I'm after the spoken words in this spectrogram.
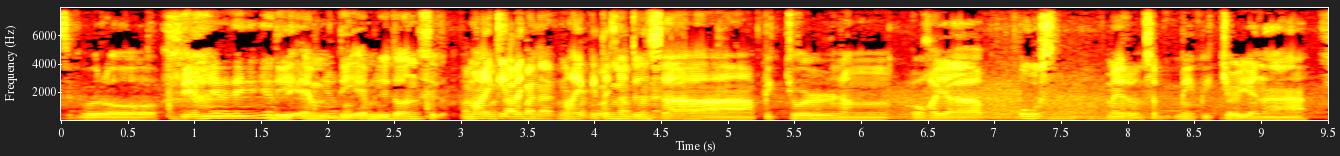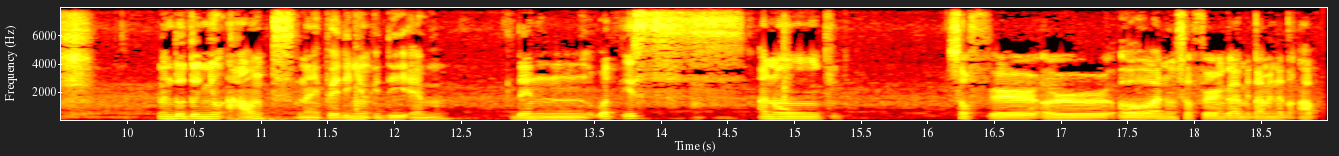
siguro DM na din yun. DM nyo. DM nyo doon makikita natin, makikita nyo doon sa picture ng o kaya post mayroon sa may picture yun na nandoon yung account na pwede nyo i-DM then what is anong software or oh anong software ang gamit namin na app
